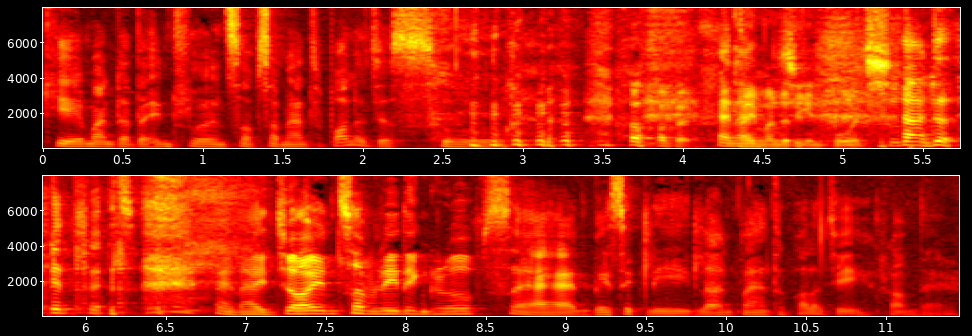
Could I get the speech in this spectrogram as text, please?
came under the influence of some anthropologists who and came I, under the influence. under the influence. And I joined some reading groups and basically learned my anthropology from there.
